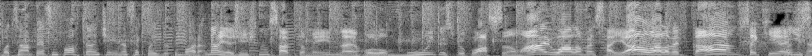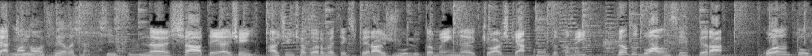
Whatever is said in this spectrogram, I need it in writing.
pode ser uma peça importante aí na sequência da temporada. Não, e a gente não sabe também, né? Rolou muita especulação. Ah, o Alan vai sair, ah, o Alan vai ficar, ah, não sei o que, é Uma isso e cha- Uma novela chatíssima. Né, chata. E a gente, a gente agora vai ter que esperar julho também, né? Que eu acho que é a conta também. Tanto do Alan se recuperar, quanto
